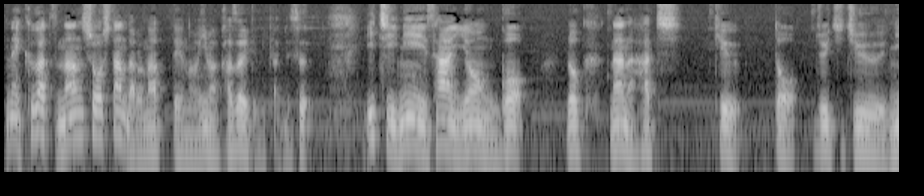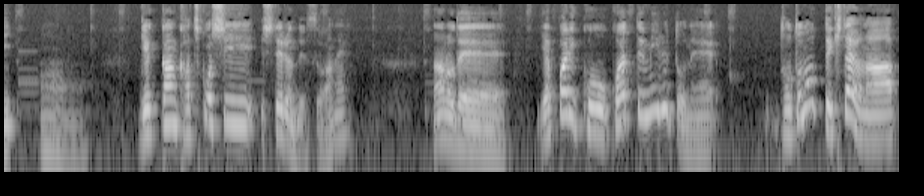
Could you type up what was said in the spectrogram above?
ね9月何勝したんだろうなっていうのを今数えてみたんです。123456789と1112、うん、月間勝ち越ししてるんですわね。なのでやっぱりこうこうやって見るとね整ってきたよなっ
